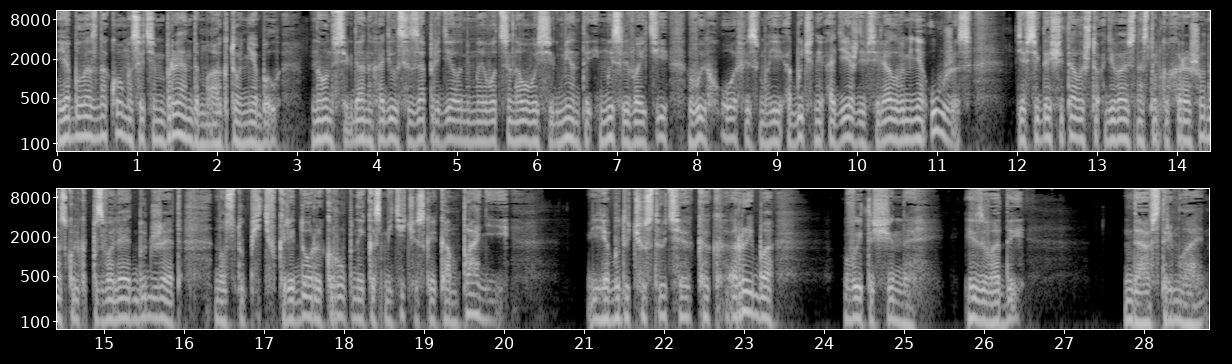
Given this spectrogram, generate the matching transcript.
Я была знакома с этим брендом, а кто не был, но он всегда находился за пределами моего ценового сегмента, и мысль войти в их офис в моей обычной одежде вселяла в меня ужас. Я всегда считала, что одеваюсь настолько хорошо, насколько позволяет бюджет, но ступить в коридоры крупной косметической компании... Я буду чувствовать себя как рыба, вытащенная из воды. Да, в стримлайн.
